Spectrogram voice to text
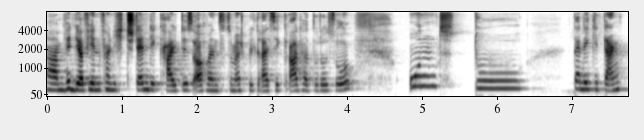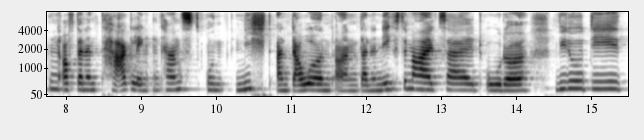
ähm, wenn die auf jeden Fall nicht ständig kalt ist, auch wenn es zum Beispiel 30 Grad hat oder so. Und du deine Gedanken auf deinen Tag lenken kannst und nicht andauernd an deine nächste Mahlzeit oder wie du die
